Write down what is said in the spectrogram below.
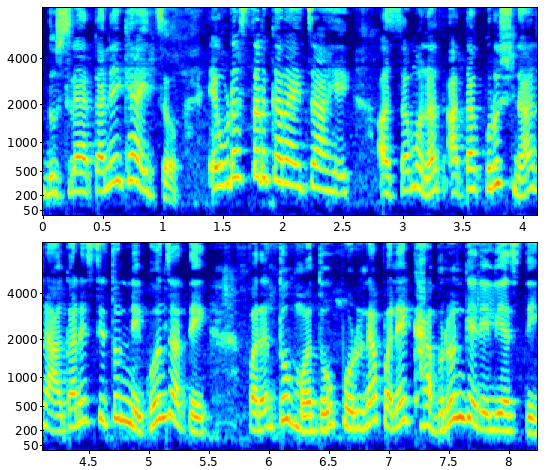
दुसऱ्या हाताने घ्यायचं. एवढंच तर करायचं आहे असं म्हणत आता कृष्णा रागानेच तिथून निघून जाते. परंतु मधू पूर्णपणे घाबरून गेलेली असते.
